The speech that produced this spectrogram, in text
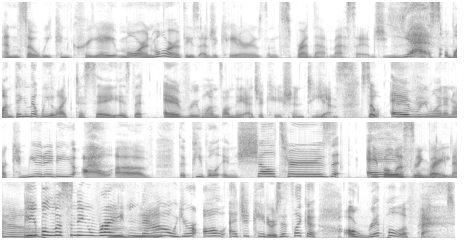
And so we can create more and more of these educators and spread that message. Yes. One thing that we like to say is that everyone's on the education team. Yes. So everyone in our community, all of the people in shelters, People listening right now. People listening right mm-hmm. now. You're all educators. It's like a, a ripple effect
